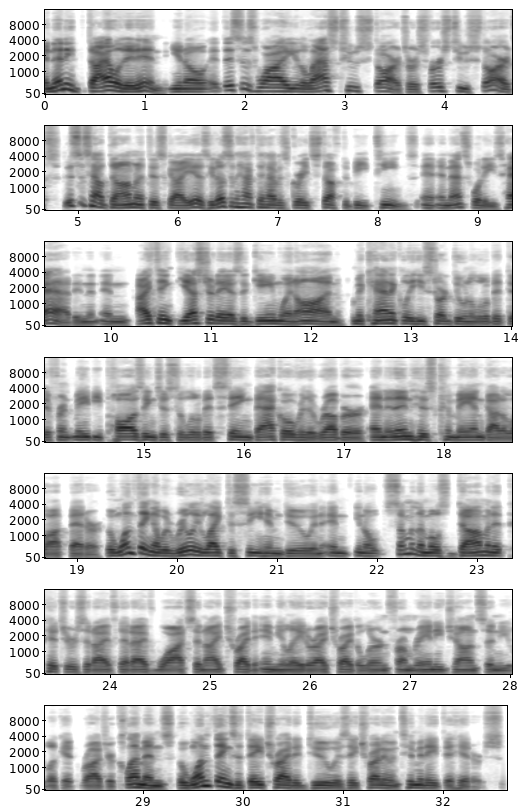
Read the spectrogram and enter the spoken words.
and then he dialed it in in. You know, this is why the last two starts or his first two starts, this is how dominant this guy is. He doesn't have to have his great stuff to beat teams, and, and that's what he's had. And and I think yesterday, as the game went on, mechanically he started doing a little bit different, maybe pausing just a little bit, staying back over the rubber, and, and then his command got a lot better. The one thing I would really like to see him do, and and you know, some of the most dominant pitchers that I've that I've watched and I try to emulate or I try to learn from Randy Johnson. You look at Roger Clemens. The one things that they try to do is they try to intimidate the hitters.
